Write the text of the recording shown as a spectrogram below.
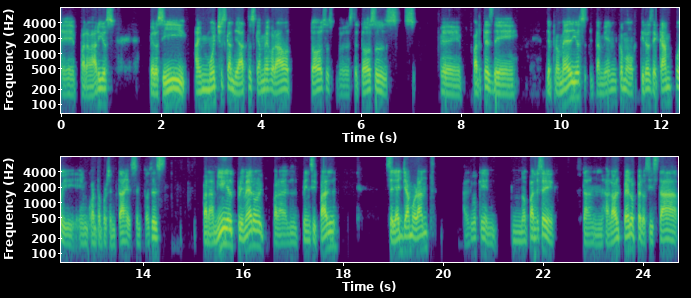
eh, para varios. Pero sí, hay muchos candidatos que han mejorado todos sus, este, todos sus eh, partes de, de promedios y también como tiros de campo y en cuanto a porcentajes. Entonces, para mí el primero y para el principal sería Jamorant, algo que no parece tan jalado el pelo, pero sí está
